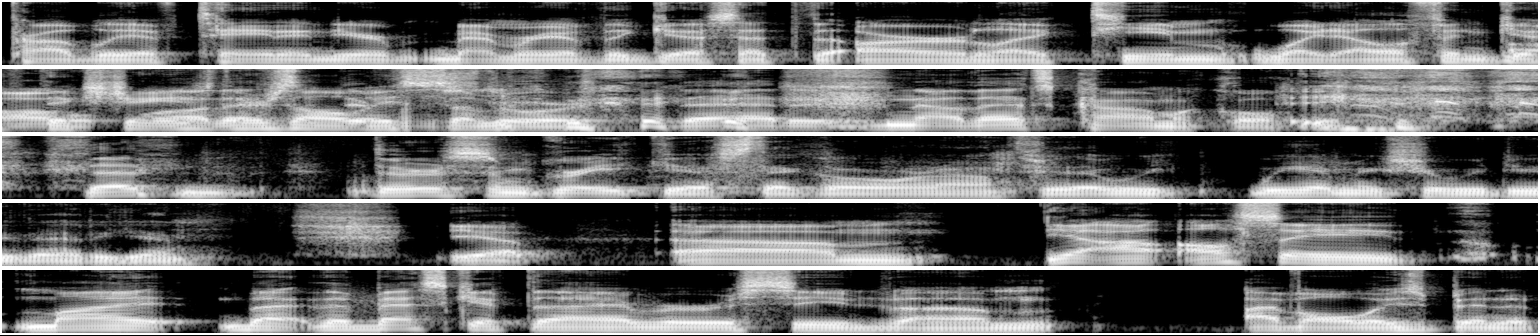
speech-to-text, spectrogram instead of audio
probably have tainted your memory of the gifts at the, our like team White Elephant gift Oh, exchange. well, There's always some. story. that is, now that's comical. that there are some great gifts that go around through that. We we got to make sure we do that again. Yep. Um, yeah, I'll, I'll say my but the best gift that I ever received. Um, I've always been a,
